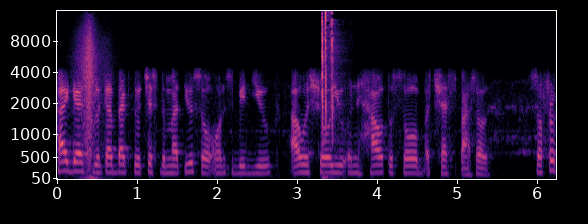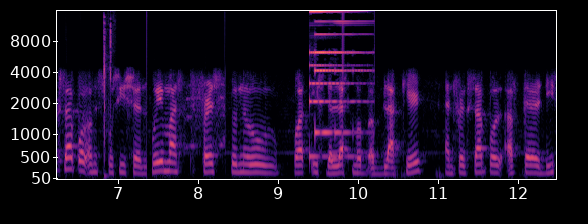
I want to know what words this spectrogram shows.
Hi guys, welcome back to Chess Domatio. So on this video, I will show you on how to solve a chess puzzle. So for example, on this position, we must first to know what is the last move of black here. And for example, after this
